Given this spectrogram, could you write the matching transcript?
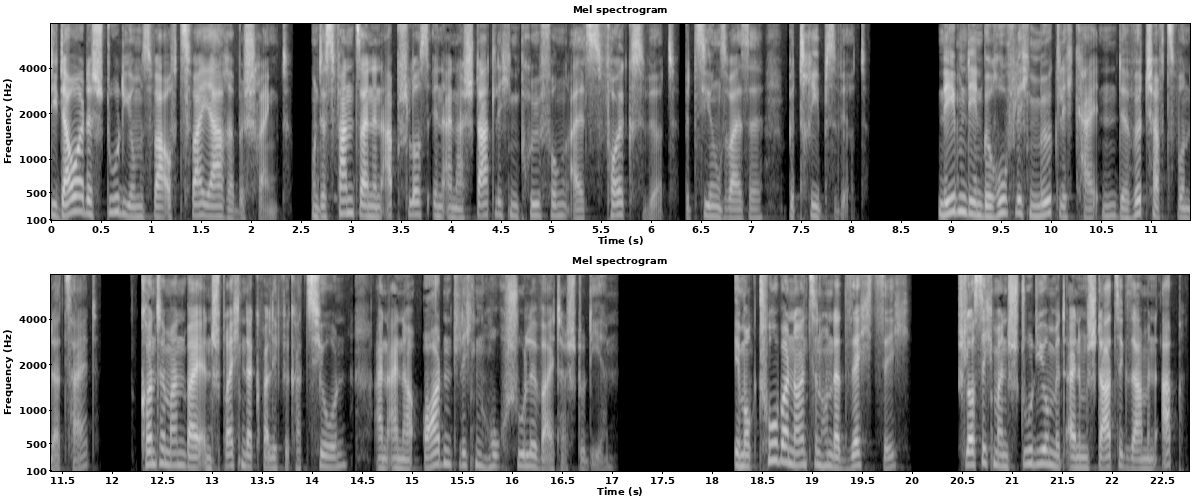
Die Dauer des Studiums war auf zwei Jahre beschränkt und es fand seinen Abschluss in einer staatlichen Prüfung als Volkswirt bzw. Betriebswirt. Neben den beruflichen Möglichkeiten der Wirtschaftswunderzeit konnte man bei entsprechender Qualifikation an einer ordentlichen Hochschule weiter studieren. Im Oktober 1960 schloss ich mein Studium mit einem Staatsexamen ab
